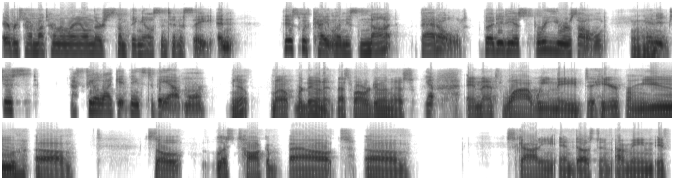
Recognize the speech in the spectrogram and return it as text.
every time I turn around, there's something else in Tennessee. And this with Kaitlyn is not that old, but it is three years old. Uh-huh. and it just I feel like it needs to be out more. Yep. Well, we're doing it. That's why we're doing this. Yep. And that's why we need to hear from you. Um, so let's talk about um, Scotty and Dustin. I mean, if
